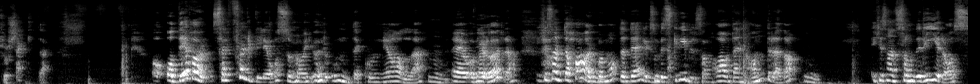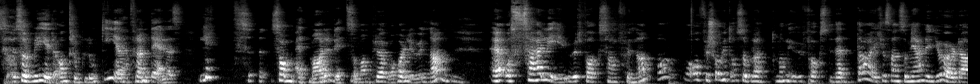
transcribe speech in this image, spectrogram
prosjektet. Og, det har selvfølgelig også med å gjøre om det koloniale Mm. eh, å gjøre. Ikke sant? Det har på en måte Det er liksom beskrivelsene av den andre, da. Mm. Ikke sant? Som rir oss, som rir antropologien fremdeles litt som et mareritt som man prøver å holde unna. Eh, og særlig i urfolkssamfunnene, og, og for så vidt også blant mange urfolksstudenter, ikke sant? som gjerne gjør da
